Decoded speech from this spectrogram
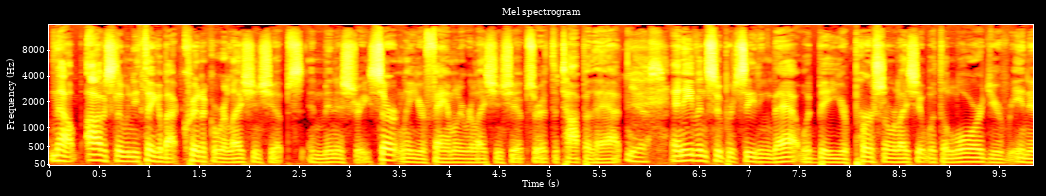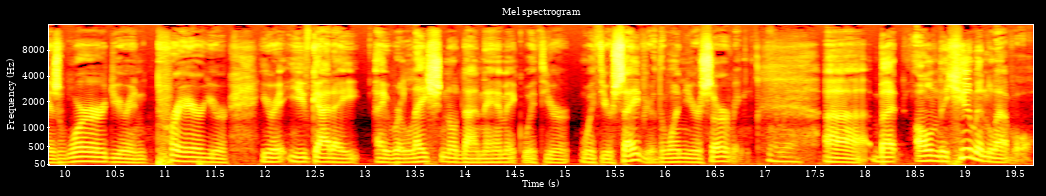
Now, obviously, when you think about critical relationships in ministry, certainly your family relationships are at the top of that. Yes. And even superseding that would be your personal relationship with the Lord. You're in His Word. You're in prayer. You're you're you've got a, a relational dynamic with your with your Savior, the one you're serving. Uh, but on the human level,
